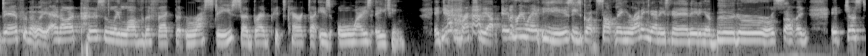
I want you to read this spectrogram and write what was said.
definitely. And I personally love the fact that Rusty, so Brad Pitt's character, is always eating. It just Yeah. cracks me up. Everywhere he is, he's got something running down his hand, eating a burger or something. It just,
